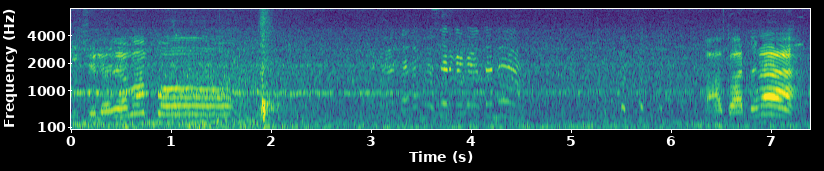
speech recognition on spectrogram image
Issue na naman po. Kagata na. Yay,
